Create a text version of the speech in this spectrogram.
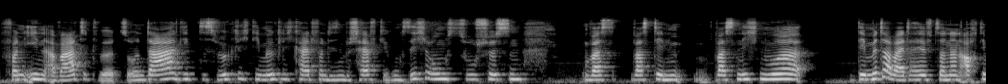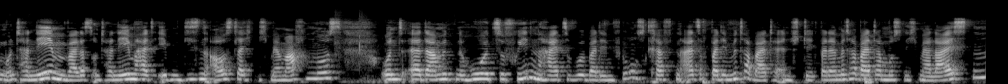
von ihnen erwartet wird. So, und da gibt es wirklich die Möglichkeit von diesen Beschäftigungssicherungszuschüssen, was, was den, was nicht nur dem Mitarbeiter hilft, sondern auch dem Unternehmen, weil das Unternehmen halt eben diesen Ausgleich nicht mehr machen muss und äh, damit eine hohe Zufriedenheit sowohl bei den Führungskräften als auch bei den Mitarbeitern entsteht. Weil der Mitarbeiter muss nicht mehr leisten,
